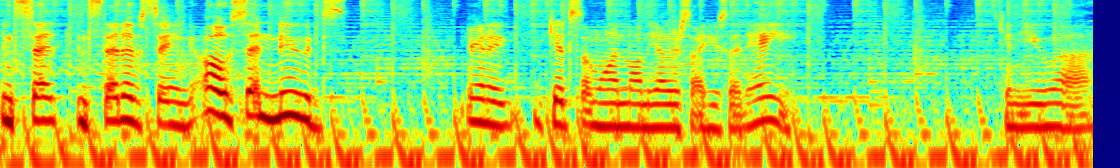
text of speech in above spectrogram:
Instead instead of saying, "Oh, send nudes," you're gonna get someone on the other side who said, "Hey, can you uh,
